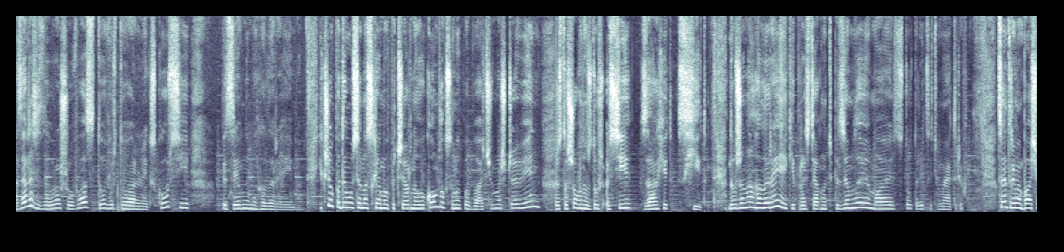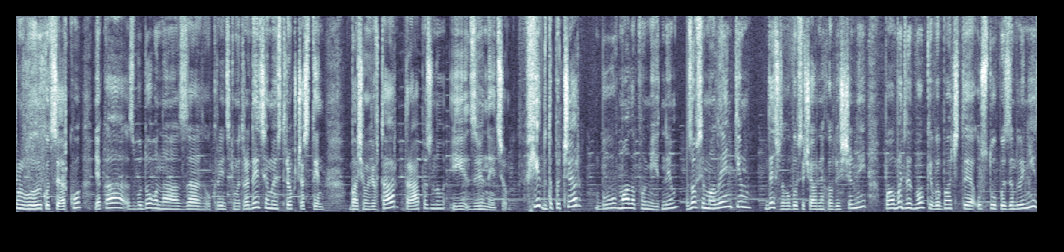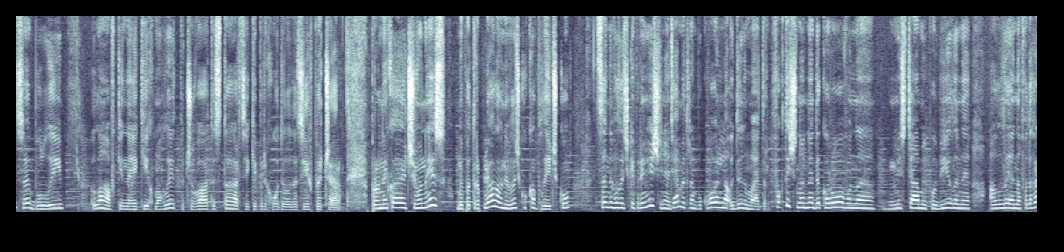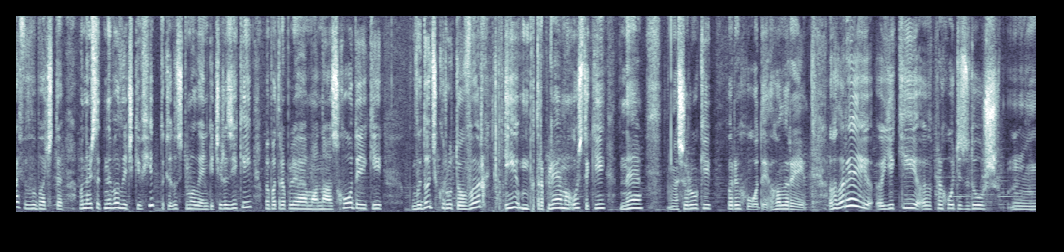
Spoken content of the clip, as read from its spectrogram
А зараз я запрошую вас до віртуальної екскурсії підземними галереями. Якщо ми подивимося на схему печерного комплексу, ми побачимо, що він розташований вздовж осі захід-схід. Довжина галереї, які простягнуті під землею, має 130 метрів. В центрі ми бачимо велику церкву, яка збудована за українськими традиціями з трьох частин. Бачимо вівтар, трапезну і дзвіницю. Вхід до печер був малопомітним, зовсім маленьким, десь загубився чарник ліщини. По обидві боки ви бачите уступи земляні. Це були лавки, на яких могли відпочивати старці, які приходили до цих печер. Проникаючи вниз, ми потрапляли в невеличку капличку. Це невеличке приміщення діаметром буквально один метр. Фактично не декороване, місцями побілене, але на фотографії ви бачите, воно містить невеличкий вхід, такий досить маленький, через який ми потрапляємо на сходи, які ведуть круто вверх, і ми потрапляємо ось такі не широкі переходи, галереї. Галереї, е, які е, проходять вздовж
